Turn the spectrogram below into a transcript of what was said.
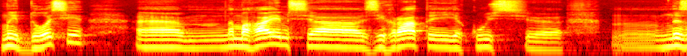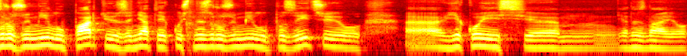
Ми досі е, намагаємося зіграти якусь е, незрозумілу партію, зайняти якусь незрозумілу позицію е, якоїсь, е, я не знаю,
